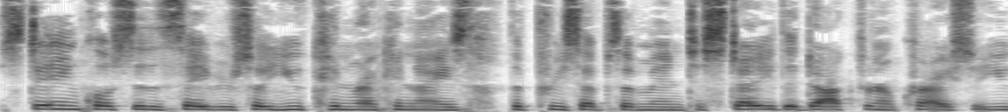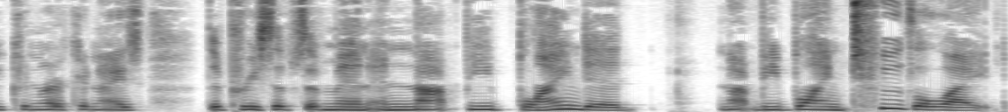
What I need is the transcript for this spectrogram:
staying close to the Savior so you can recognize the precepts of men, to study the doctrine of Christ so you can recognize the precepts of men and not be blinded, not be blind to the light,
